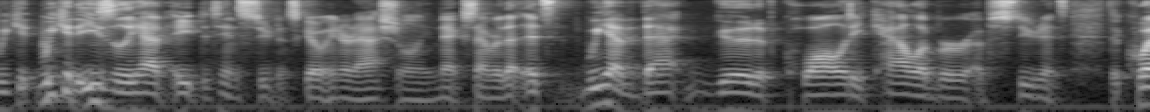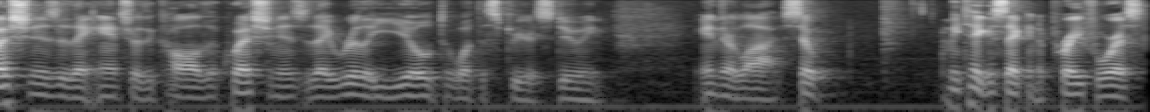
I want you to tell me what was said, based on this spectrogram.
we could we could easily have eight to ten students go internationally next summer. That it's we have that good of quality caliber of students. The question is, do they answer the call? The question is, do they really yield to what the Spirit's doing in their lives? So let me take a second to pray for us,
